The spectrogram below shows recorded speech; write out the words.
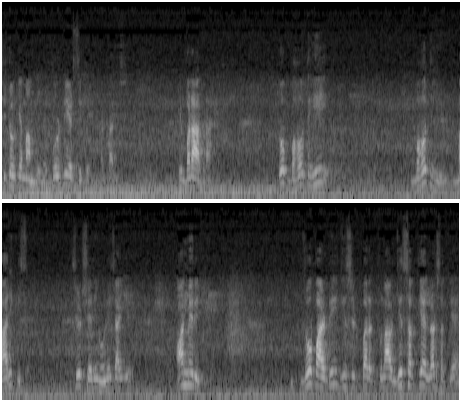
सीटों के मामले में 48 सीटें अड़तालीस। ये बड़ा आंकड़ा है। तो बहुत ही बहुत ही बारीकी से सीट शेयरिंग होनी चाहिए। ऑन मेरिट जो पार्टी जिस सीट पर चुनाव जीत सकती है, लड़ सकती है,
